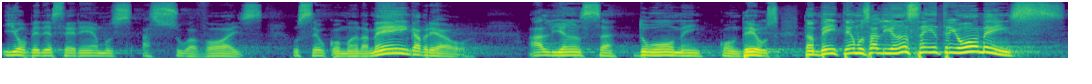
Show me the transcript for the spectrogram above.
e obedeceremos a sua voz, o seu comando. Amém, Gabriel? aliança do homem com Deus. Também temos aliança entre homens.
